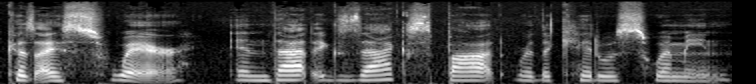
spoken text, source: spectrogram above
because I swear, in that exact spot where the kid was swimming,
